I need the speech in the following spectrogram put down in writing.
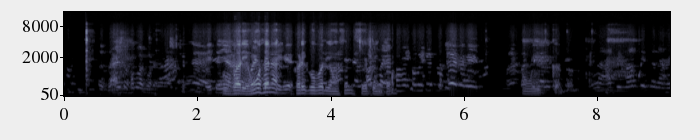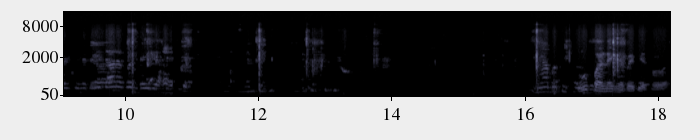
ઊભો રહી હું છે ને ઘડીક ઊભા રહી હું છે ને સેટિંગ કરું. હું ઈ કરતો. ઉપર નહીં ભાઈ બે થોડા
